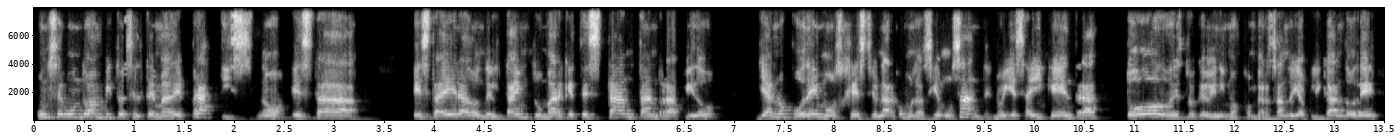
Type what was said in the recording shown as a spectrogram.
Un segundo ámbito es el tema de practice, ¿no? Esta, esta era donde el time to market es tan, tan rápido, ya no podemos gestionar como lo hacíamos antes, ¿no? Y es ahí que entra todo esto que venimos conversando y aplicando de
